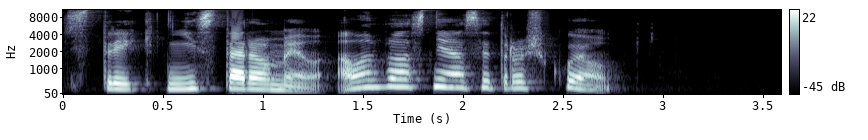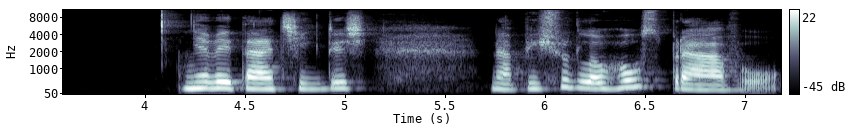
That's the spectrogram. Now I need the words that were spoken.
striktní staromil, ale vlastně asi trošku jo. Mě vytáčí, když napíšu dlouhou zprávu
